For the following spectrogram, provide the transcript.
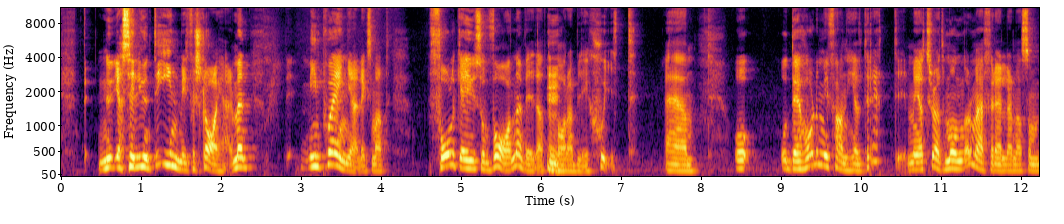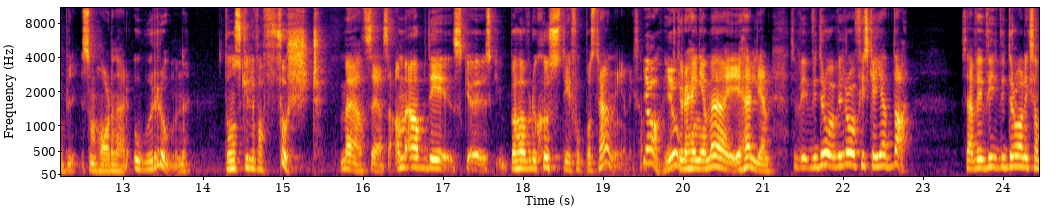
nu, jag säljer ju inte in mitt förslag här, men min poäng är liksom att folk är ju så vana vid att det bara blir skit. Ehm, och, och det har de ju fan helt rätt i. Men jag tror att många av de här föräldrarna som, som har den här oron, de skulle vara först med att säga så ja men Abdi, behöver du skjuts till fotbollsträningen? Liksom? Ja, jo. Ska du hänga med i helgen? Så vi, vi, drar, vi drar och fiskar gädda. Så här, vi, vi, vi drar liksom,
